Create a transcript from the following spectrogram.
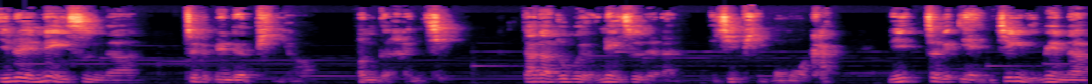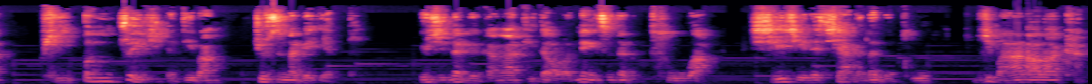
因为内痔呢，这个边的皮哈绷得很紧。大家如果有内痔的人，你去皮摸摸看，你这个眼睛里面呢，皮绷最紧的地方就是那个眼头，尤其那个刚刚提到了内痔那个凸啊，斜斜的下的那个凸，你去把它拉拉看，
